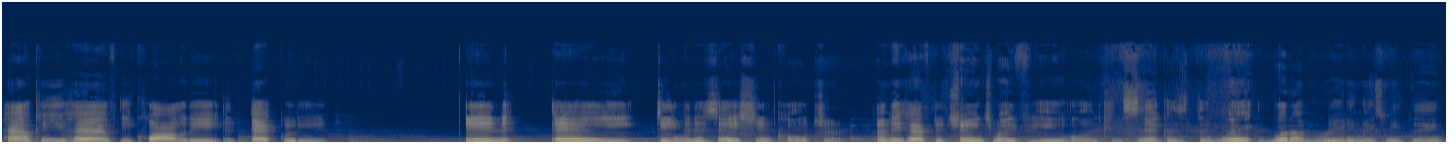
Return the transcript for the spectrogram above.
How can you have equality and equity in a demonization culture. I may have to change my view on consent because the way what I'm reading makes me think,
